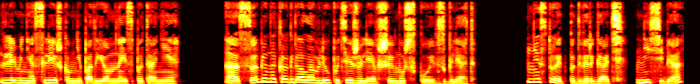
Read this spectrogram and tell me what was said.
для меня слишком неподъемное испытание. Особенно, когда ловлю потяжелевший мужской взгляд. Не стоит подвергать ни себя,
